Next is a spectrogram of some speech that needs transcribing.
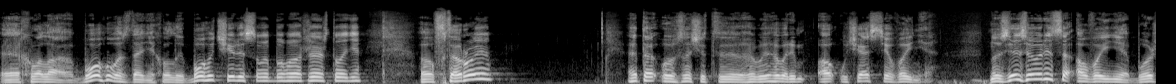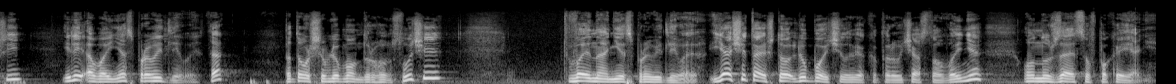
э, хвала Богу, воздание хвалы Богу через самопожертвование. Э, второе это, значит, э, мы говорим о участии в войне. Но здесь говорится о войне Божьей или о войне справедливой, так? Потому что в любом другом случае война несправедливая. Я считаю, что любой человек, который участвовал в войне, он нуждается в покаянии.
